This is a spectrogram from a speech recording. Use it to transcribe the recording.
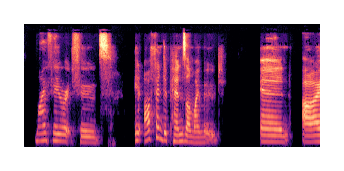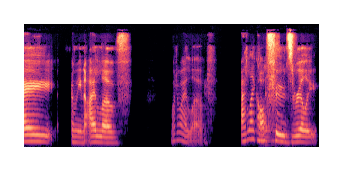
My favorite foods. It often depends on my mood. And I I mean, I love what do I love? I like all foods really.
